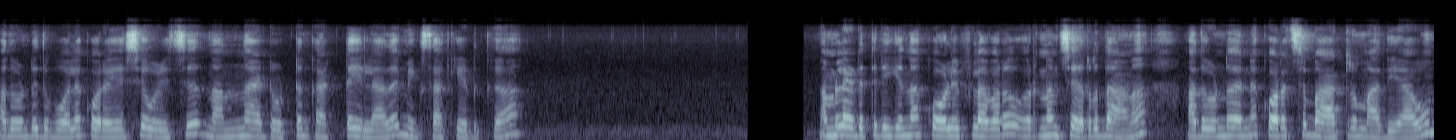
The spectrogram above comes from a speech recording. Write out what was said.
അതുകൊണ്ട് ഇതുപോലെ കുറേശ്ശെ ഒഴിച്ച് നന്നായിട്ട് ഒട്ടും കട്ടയില്ലാതെ മിക്സ് ആക്കി എടുക്കുക. നമ്മൾ എടുത്തിരിക്കുന്ന കോളിഫ്ലവർ ഒരെണ്ണം ചെറുതാണ്. അതുകൊണ്ട് തന്നെ കുറച്ച് ബാറ്റർ മതിയാവും.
